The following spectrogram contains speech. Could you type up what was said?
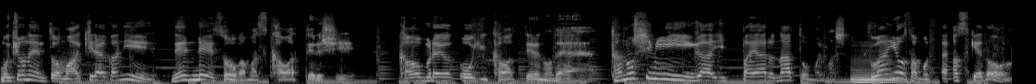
もう去年とも明らかに年齢層がまず変わってるし顔ぶれが大きく変わってるので楽しみがいっぱいあるなと思いました。不安要素もありますけど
